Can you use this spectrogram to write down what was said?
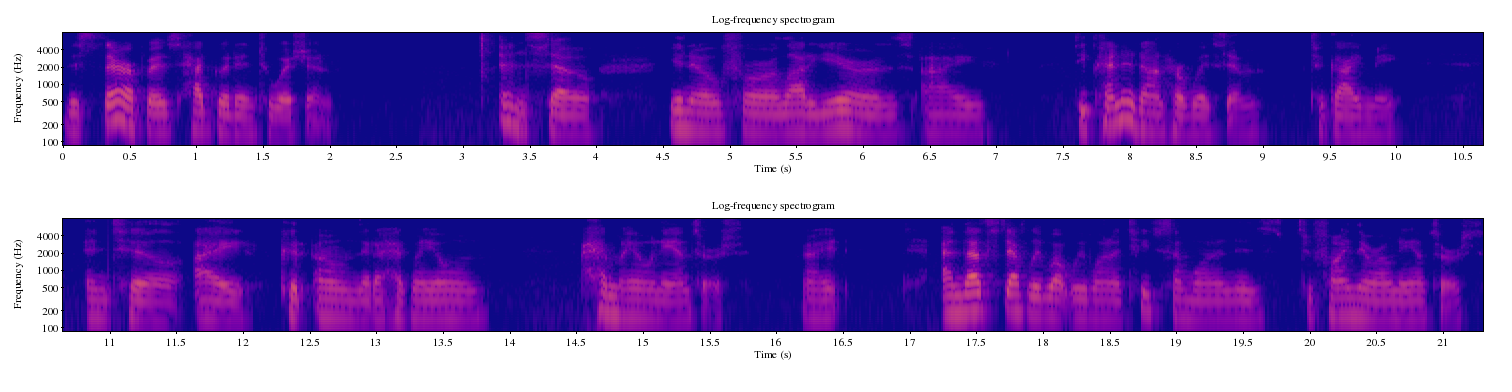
this therapist had good intuition. And so, you know, for a lot of years I depended on her wisdom to guide me until I could own that I had my own I had my own answers, right? And that's definitely what we want to teach someone is to find their own answers.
